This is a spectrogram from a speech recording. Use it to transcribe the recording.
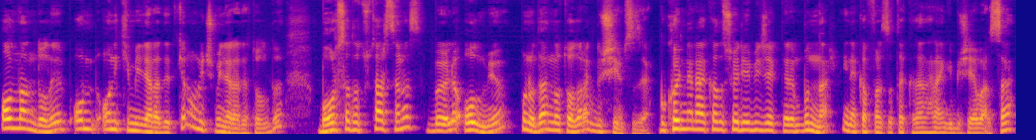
Ondan dolayı 10 12 milyar adetken 13 milyar adet oldu. Borsada tutarsanız böyle olmuyor. Bunu da not olarak düşeyim size. Bu coin'le alakalı söyleyebileceklerim bunlar. Yine kafanıza takılan herhangi bir şey varsa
